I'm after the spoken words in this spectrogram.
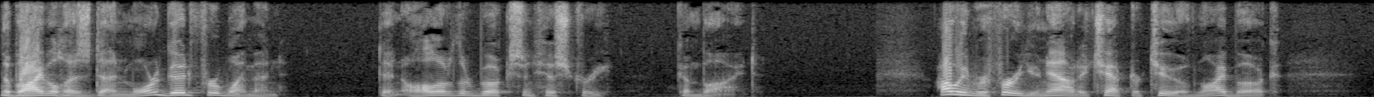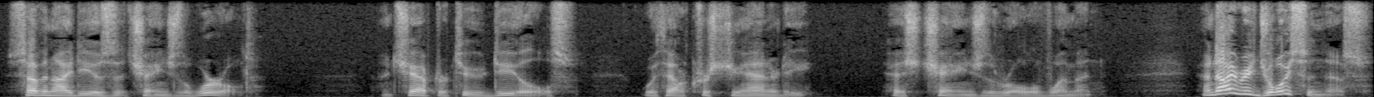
The Bible has done more good for women than all other books in history combined. I would refer you now to chapter 2 of my book, Seven Ideas That Change the World. And chapter 2 deals with how Christianity has changed the role of women. And I rejoice in this.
